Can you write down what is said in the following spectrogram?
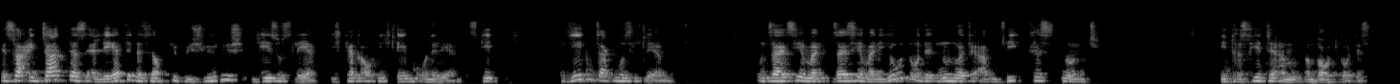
es war ein Tag, dass er lehrte, das ist auch typisch jüdisch, Jesus lehrt. Ich kann auch nicht leben ohne Lernen. Es geht nicht. Jeden Tag muss ich lernen. Und sei es hier, mein, sei es hier meine Juden und nun heute Abend Sie Christen und Interessierte am, am Wort Gottes.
